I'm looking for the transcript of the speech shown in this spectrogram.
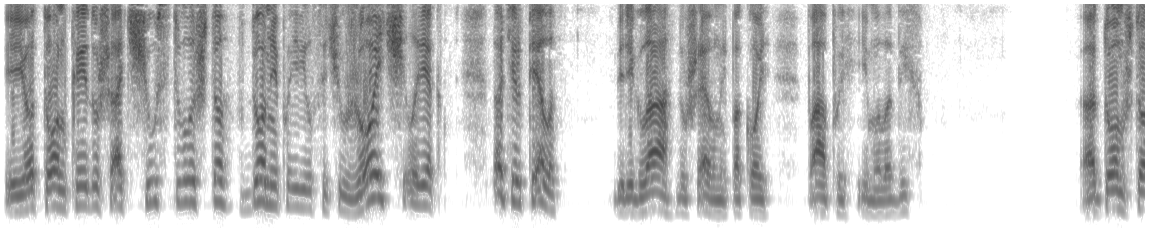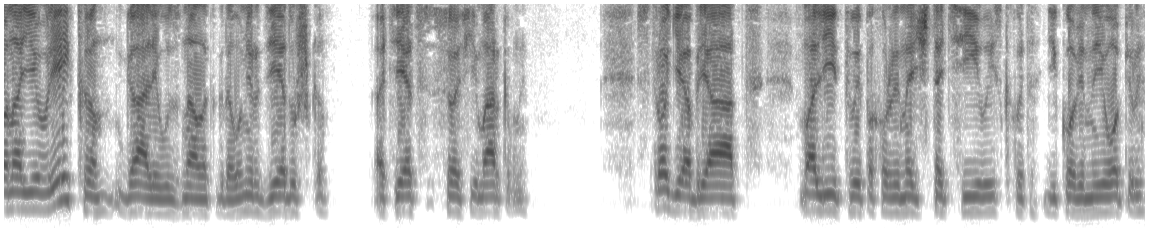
Ее тонкая душа чувствовала, что в доме появился чужой человек, но терпела, берегла душевный покой папы и молодых. О том, что она еврейка, Галя узнала, когда умер дедушка, отец Софьи Марковны. Строгий обряд, молитвы, похожие на речитативы из какой-то диковинной оперы,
